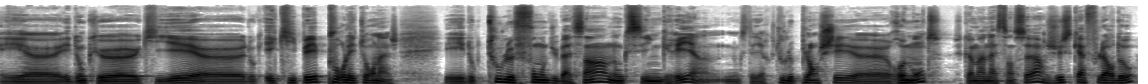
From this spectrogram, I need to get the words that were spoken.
et, euh, et donc euh, qui est euh, donc équipé pour les tournages. Et donc tout le fond du bassin, donc c'est une grille, donc c'est-à-dire que tout le plancher euh, remonte comme un ascenseur jusqu'à fleur d'eau.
